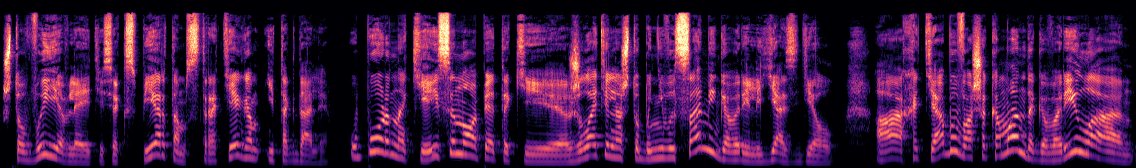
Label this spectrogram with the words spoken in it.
что вы являетесь экспертом, стратегом и так далее упор на кейсы, но опять-таки желательно, чтобы не вы сами говорили «я сделал», а хотя бы ваша команда говорила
